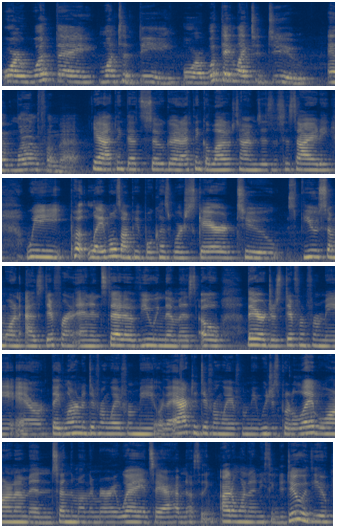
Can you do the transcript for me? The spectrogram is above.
or what they want to be or what they like to do and learn from that. Yeah, I think that's so good. I think a lot of times as a society, we put labels on people because we're scared to view someone as different. And instead of viewing them as, oh, they're just different from me, or they learn a different way from me, or they act a different way from me, we just put a label on them and send them on their merry way and say, I have nothing, I don't want anything to do with you.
